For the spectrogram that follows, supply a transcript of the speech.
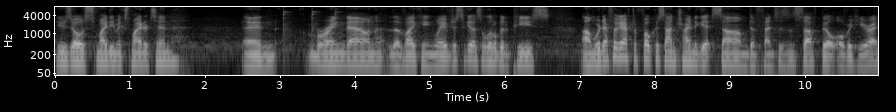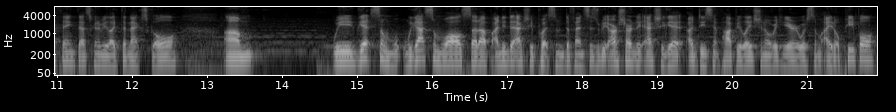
use those Smitey McSmiterton and bring down the Viking wave just to give us a little bit of peace. Um, we're definitely going to have to focus on trying to get some defenses and stuff built over here, I think. That's going to be like the next goal. Um, we get some we got some walls set up. I need to actually put some defenses. We are starting to actually get a decent population over here with some idle people.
